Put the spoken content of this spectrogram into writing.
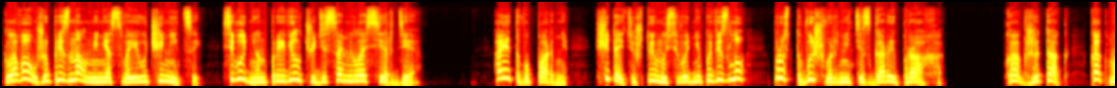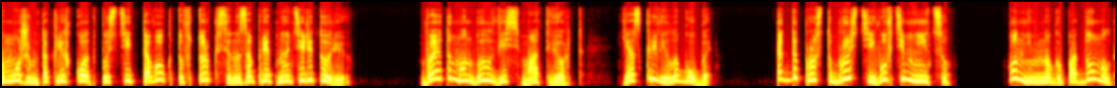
«Глава уже признал меня своей ученицей. Сегодня он проявил чудеса милосердия. А этого парня, считайте, что ему сегодня повезло, просто вышвырните с горы праха. Как же так? Как мы можем так легко отпустить того, кто вторгся на запретную территорию?» В этом он был весьма тверд. Я скривила губы. Тогда просто бросьте его в темницу». Он немного подумал,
